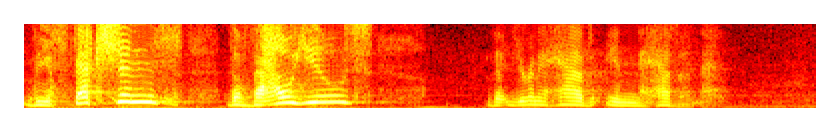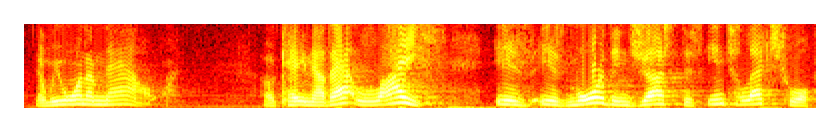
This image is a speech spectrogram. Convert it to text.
the affections, the values that you're going to have in heaven. And we want them now. Okay, now that life is, is more than just this intellectual,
